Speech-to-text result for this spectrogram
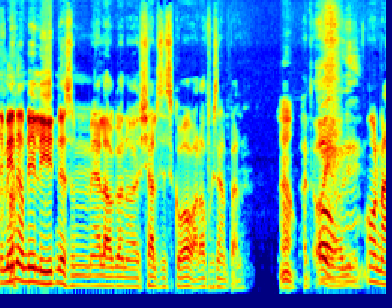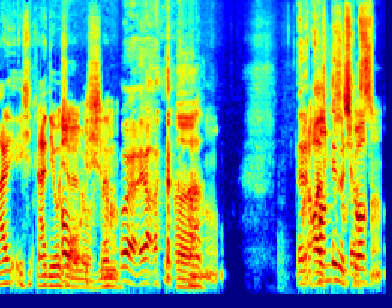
Det minner om de lydene som jeg lager når Chelsea scorer, da, for eksempel. Ja. At, å, å nei, ikke, nei, de gjorde ikke Å, det nå, ikke men Å, ja, ja. Det er Var det han alltid som noe kjent.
